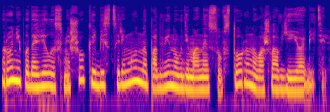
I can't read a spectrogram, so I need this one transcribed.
Рони подавила смешок и, бесцеремонно подвинув Демонессу в сторону, вошла в ее обитель.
